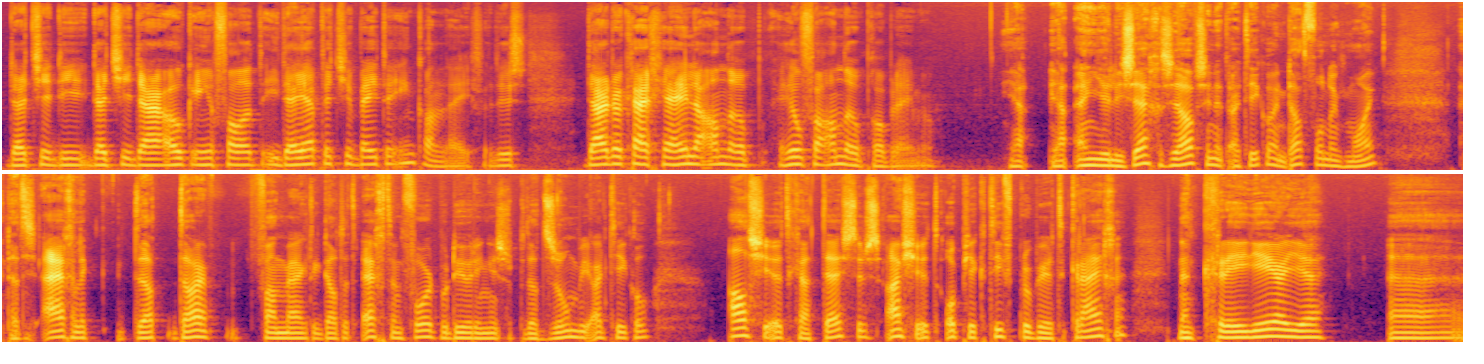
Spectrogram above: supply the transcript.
dat je, die, dat je daar ook in ieder geval het idee hebt dat je beter in kan leven. Dus daardoor krijg je hele andere, heel veel andere problemen. Ja, ja, en jullie zeggen zelfs in het artikel, en dat vond ik mooi, en dat is eigenlijk, dat, daarvan merkte ik dat het echt een voortborduring is op dat zombie-artikel. Als je het gaat testen, dus als je het objectief probeert te krijgen, dan creëer je uh,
